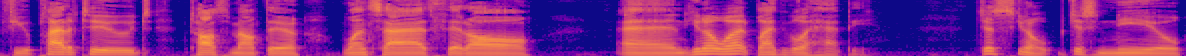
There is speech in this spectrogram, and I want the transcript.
A few platitudes, toss them out there, one size fit all. And you know what? Black people are happy. Just, you know, just kneel.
